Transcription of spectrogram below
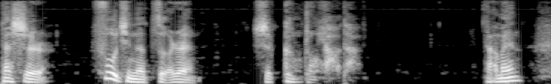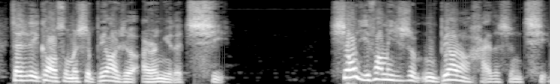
但是父亲的责任是更重要的。咱们在这里告诉我们是不要惹儿女的气。消极方面就是你不要让孩子生气，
